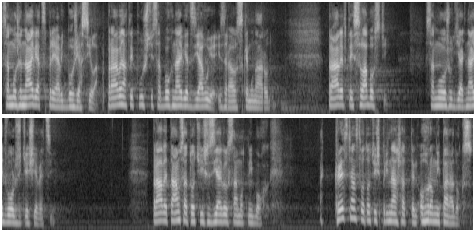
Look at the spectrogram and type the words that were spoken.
sa môže najviac prejaviť Božia sila. A práve na tej púšti sa Boh najviac zjavuje izraelskému národu. Práve v tej slabosti sa môžu diať najdôležitejšie veci. Práve tam sa totiž zjavil samotný Boh. A kresťanstvo totiž prináša ten ohromný paradox,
